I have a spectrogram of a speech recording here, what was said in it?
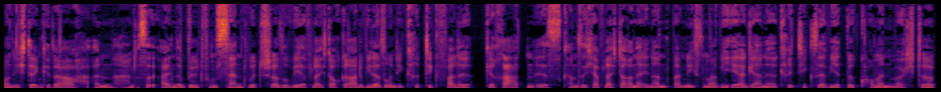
Und ich denke da an das eine Bild vom Sandwich, also wer vielleicht auch gerade wieder so in die Kritikfalle geraten ist, kann sich ja vielleicht daran erinnern beim nächsten Mal, wie er gerne Kritik serviert bekommen möchte.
